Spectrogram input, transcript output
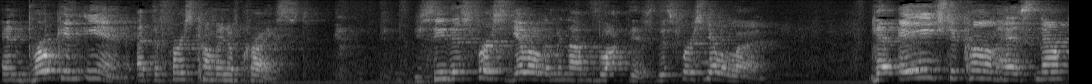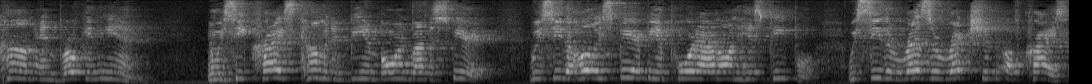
and broken in at the first coming of Christ. You see this first yellow, let me not block this, this first yellow line. The age to come has now come and broken in. And we see Christ coming and being born by the Spirit. We see the Holy Spirit being poured out on His people. We see the resurrection of Christ.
